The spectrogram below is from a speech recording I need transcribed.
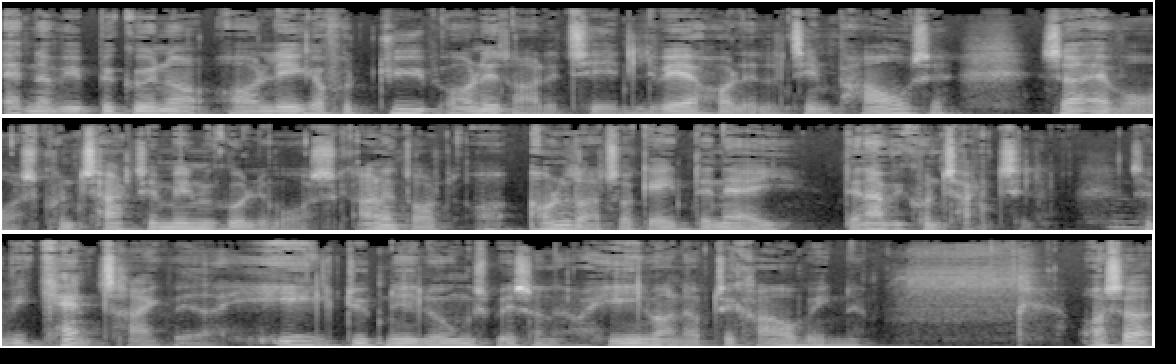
at når vi begynder at lægge for dyb åndedræt til et leværhold eller til en pause, så er vores kontakt til mellemgulvet, vores åndedrætsorgan, den er i, den har vi kontakt til. Så vi kan trække vejret helt dybt ned i lungespidserne og hele vejen op til kravbenene. Og så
